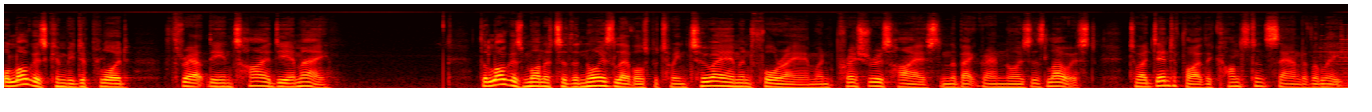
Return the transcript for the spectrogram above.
or loggers can be deployed throughout the entire DMA. The loggers monitor the noise levels between 2am and 4am when pressure is highest and the background noise is lowest to identify the constant sound of a leak.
